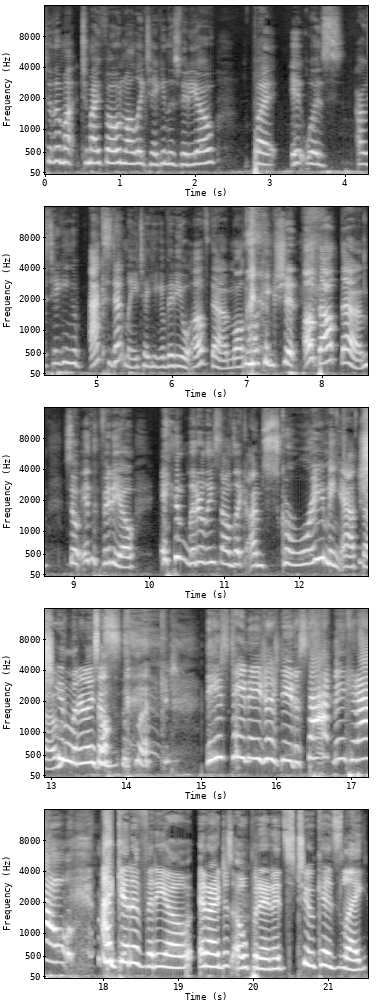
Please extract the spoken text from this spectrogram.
to the to my phone while like taking this video, but it was I was taking a, accidentally taking a video of them while talking shit about them. So in the video, it literally sounds like I'm screaming at them. She literally says, these teenagers need to stop making out. I get a video and I just open it and it's two kids like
